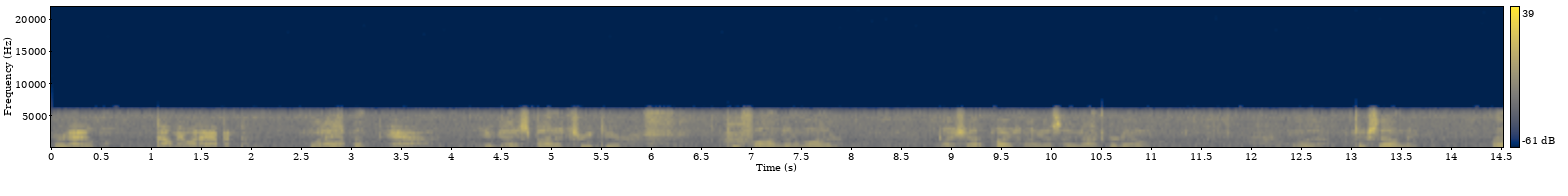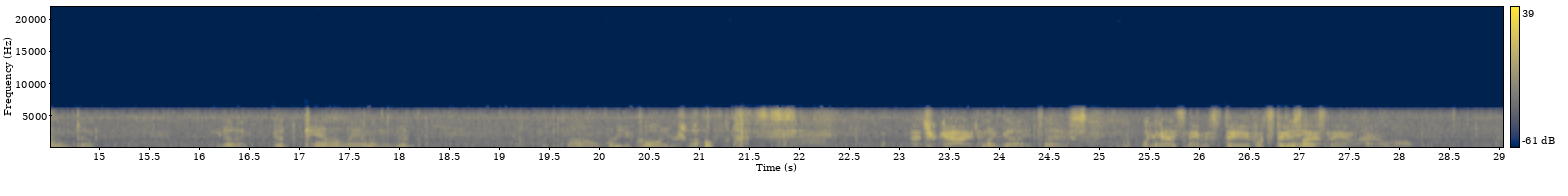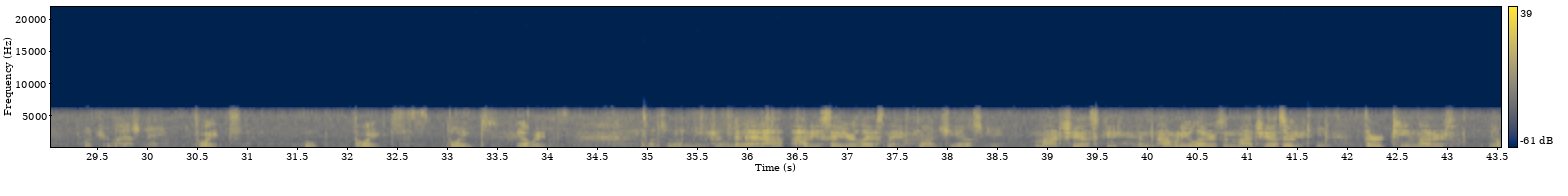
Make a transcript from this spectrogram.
Here you go. Tell me what happened. What happened? Yeah. You guys spotted three deer. Two fawns and a mother. I shot twice and I guess I knocked her down. With a 270 Remington. Got a good cameraman and a good, uh, what do you call yourself? That's your guide. My guide, thanks. Your guide's name is Dave. What's Dave's Dave. last name? I don't know. What's your last name? Thwaites. Who? Thwaites. Thwaites? Yep. Wait. That's an unusual And name. Ed, how, how do you say your last name? Maciejewski. Maciejewski. And how many letters in Maciejewski? 13. 13 letters. Yep.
